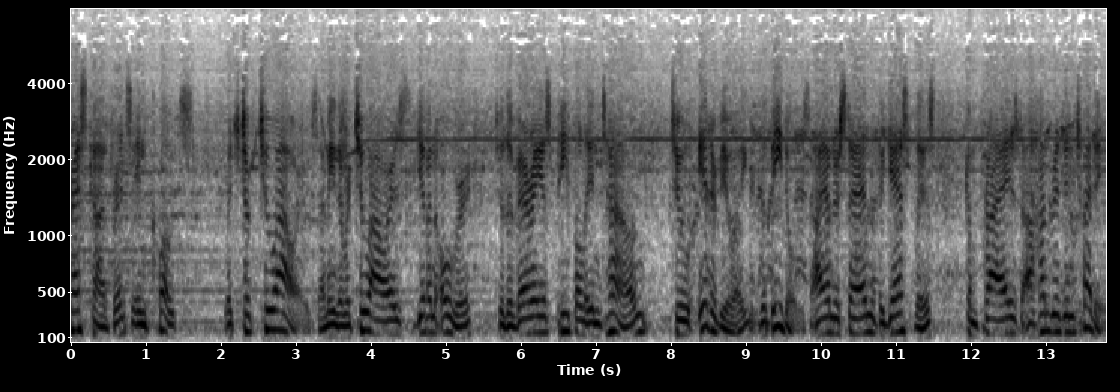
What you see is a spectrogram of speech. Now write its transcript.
press conference in quotes, which took two hours. I mean, there were two hours given over to the various people in town to interviewing the Beatles. I understand that the guest list comprised 120,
